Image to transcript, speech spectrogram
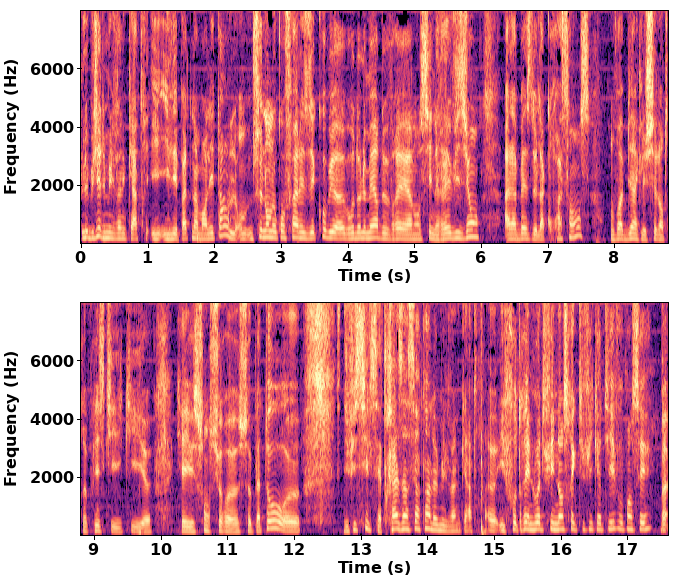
le budget 2024, il, est pas tenable en l'état. On- Selon nos confrères Les Échos, euh, Bruno Le Maire devrait annoncer une révision à la baisse de la croissance. On voit bien avec les chefs d'entreprise qui, qui, euh, qui sont sur euh, ce plateau. c'est difficile, c'est très incertain 2024. Euh, il faudrait une loi de finances rectificative, vous pensez? Bah,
